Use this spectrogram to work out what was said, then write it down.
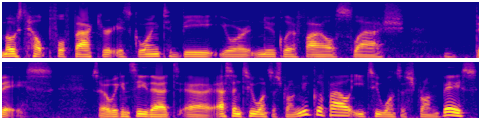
most helpful factor is going to be your nucleophile slash base. So we can see that uh, SN2 wants a strong nucleophile, E2 wants a strong base,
